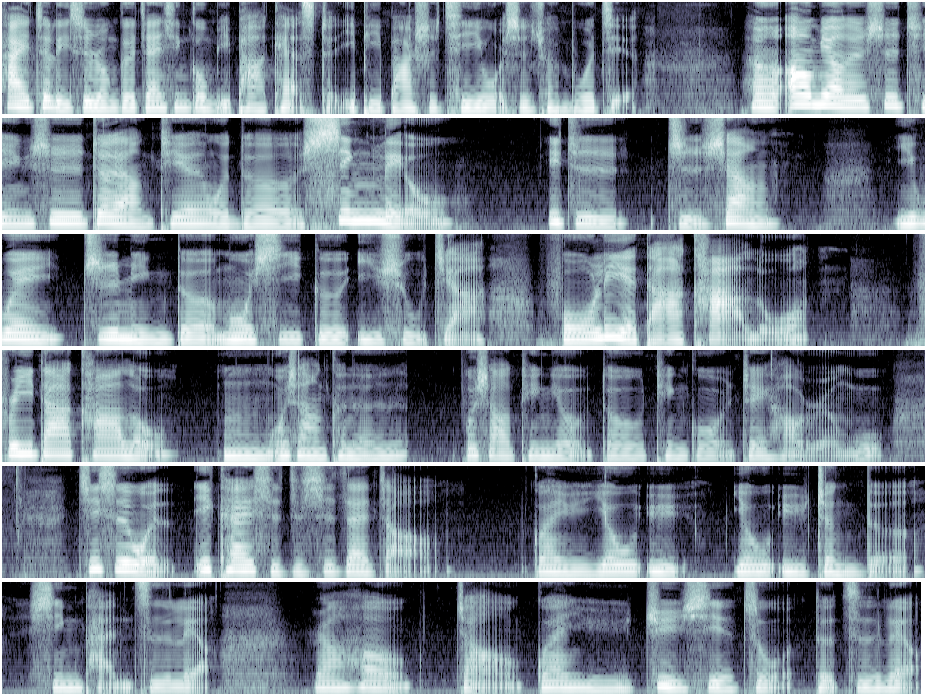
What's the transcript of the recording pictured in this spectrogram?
嗨，这里是荣格占星共笔 Podcast EP 八十七，我是传播姐。很奥妙的事情是，这两天我的心流一直指向一位知名的墨西哥艺术家弗列达·卡罗 （Frida Kahlo）。嗯，我想可能不少听友都听过这号人物。其实我一开始只是在找关于忧郁、忧郁症的星盘资料，然后找关于巨蟹座的资料，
